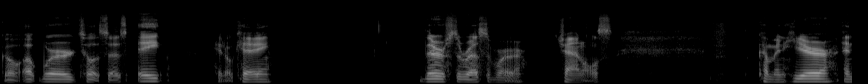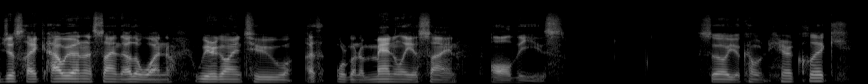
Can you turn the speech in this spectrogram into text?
go upward till it says eight hit ok there's the rest of our channels come in here and just like how we unassign the other one we are going to we're going to manually assign all these. So you'll come over here click.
